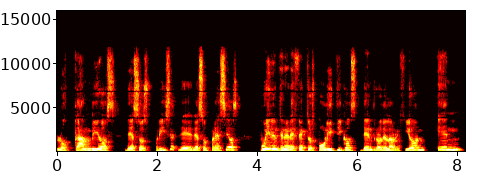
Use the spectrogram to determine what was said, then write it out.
los cambios de esos, de, esos precios pueden tener efectos políticos dentro de la región en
